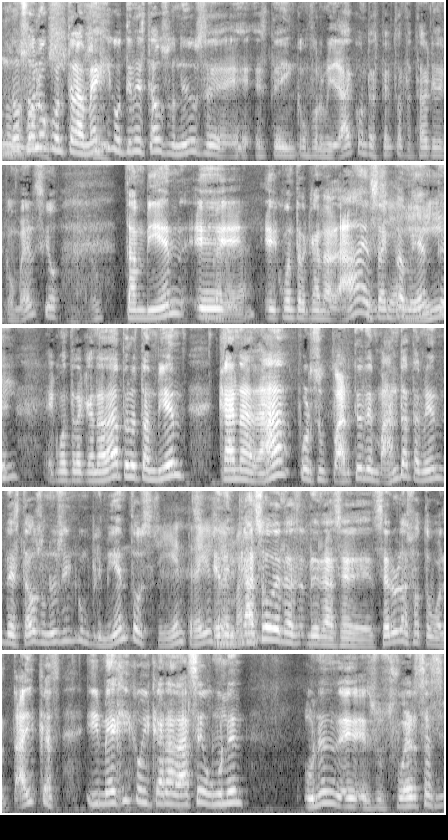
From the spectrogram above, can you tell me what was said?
no solo contra México tiene Estados Unidos este, inconformidad con respecto al Tratado de Comercio. También contra Canadá, exactamente. Eh, contra Canadá, pero también Canadá, por su parte, demanda también de Estados Unidos incumplimientos. Sí, entre ellos. En el caso de las, de las eh, células fotovoltaicas. Y México y Canadá se unen unen eh, sus fuerzas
